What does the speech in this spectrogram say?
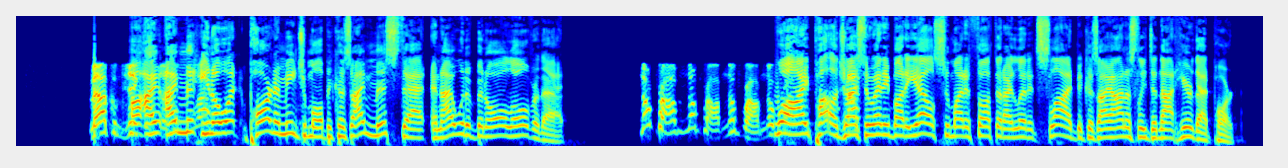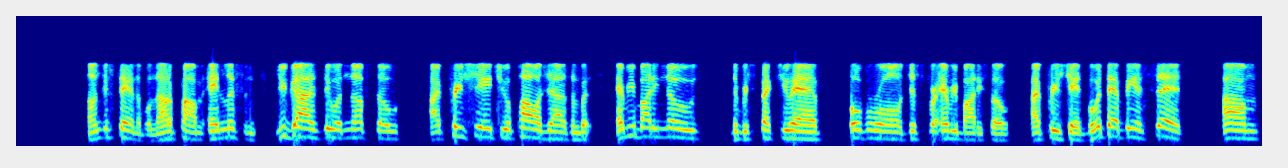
Malcolm Jenkins. I, does I, a mi- you know what? Pardon me, Jamal, because I missed that, and I would have been all over that. No problem. No problem. No problem. Well. I apologize to anybody else who might have thought that I let it slide because I honestly did not hear that part. Understandable, not a problem. Hey, listen, you guys do enough, so I appreciate you apologizing, but everybody knows the respect you have overall, just for everybody. So I appreciate it. But with that being said, um,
